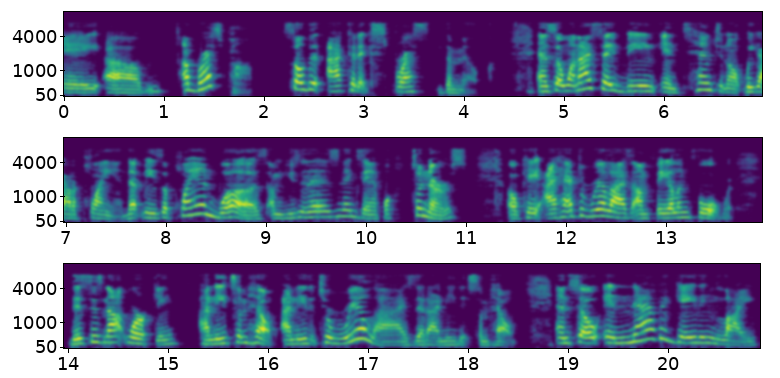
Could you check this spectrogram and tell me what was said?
a, um, a breast pump so that I could express the milk. And so when I say being intentional, we got a plan. That means a plan was, I'm using that as an example, to nurse. Okay. I had to realize I'm failing forward. This is not working. I need some help. I needed to realize that I needed some help. And so in navigating life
